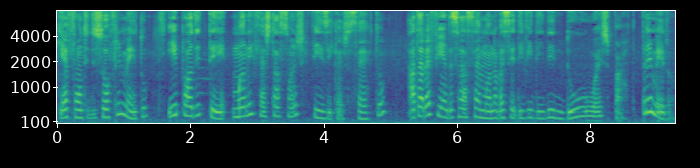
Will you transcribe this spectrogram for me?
que é fonte de sofrimento e pode ter manifestações físicas, certo? A tarefinha dessa semana vai ser dividida em duas partes. Primeiro,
